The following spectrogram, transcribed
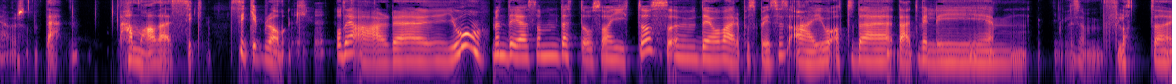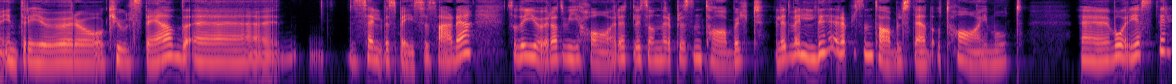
jeg var sånn det, Hanna, det er sikkert, sikkert bra nok. Og det er det jo. Men det som dette også har gitt oss, det å være på Spaces, er jo at det, det er et veldig mm, liksom, flott interiør og kult sted. Eh, Selve Spaces er det. Så det gjør at vi har et litt sånn representabelt, eller et veldig representabelt sted å ta imot eh, våre gjester.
